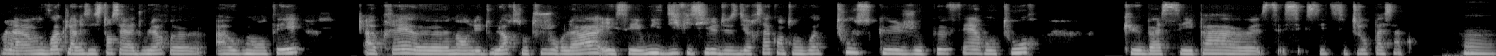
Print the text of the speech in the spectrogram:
voilà, on voit que la résistance à la douleur a augmenté. Après, non, les douleurs sont toujours là et c'est oui difficile de se dire ça quand on voit tout ce que je peux faire autour, que bah c'est pas, c'est toujours pas ça. Quoi. Mmh.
